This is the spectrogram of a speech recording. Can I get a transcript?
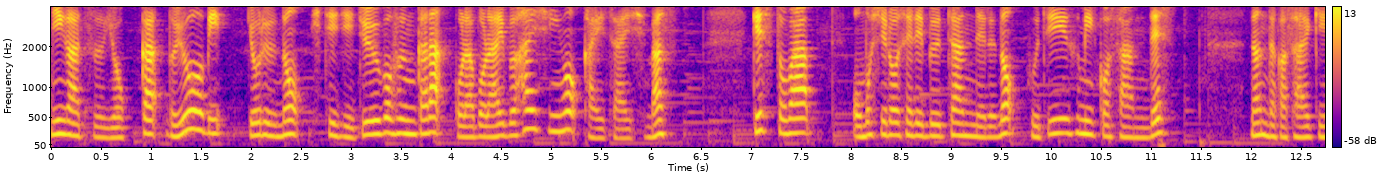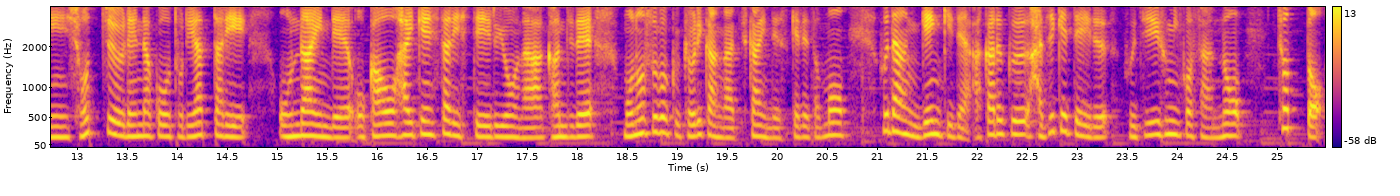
2月4日土曜日夜の7時15分からコラボライブ配信を開催します。ゲストは面白セレブチャンネルの藤井文子さんです。なんだか最近しょっちゅう連絡を取り合ったり、オンラインでお顔を拝見したりしているような感じでものすごく距離感が近いんですけれども普段元気で明るく弾けている藤井文子さんのちょっと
